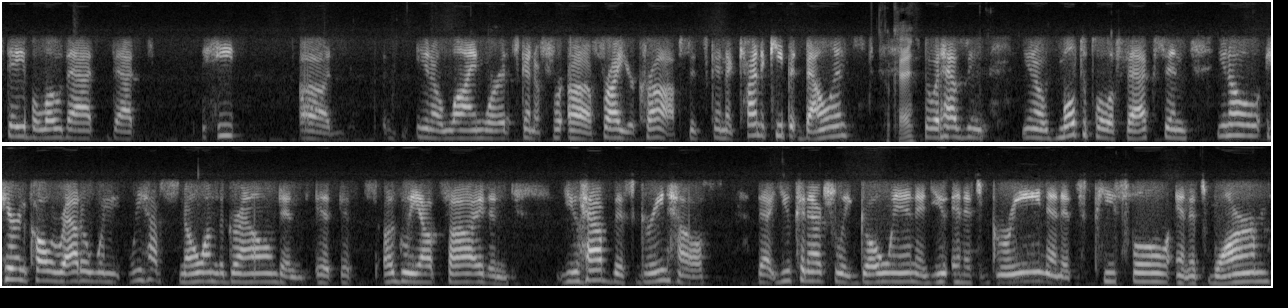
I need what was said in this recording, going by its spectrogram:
stay below that that heat, uh, you know, line where it's going to fr- uh, fry your crops. It's going to kind of keep it balanced. Okay. So it has these, you know, multiple effects. And you know, here in Colorado, when we have snow on the ground and it, it's ugly outside, and you have this greenhouse that you can actually go in and you and it's green and it's peaceful and it's warm.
